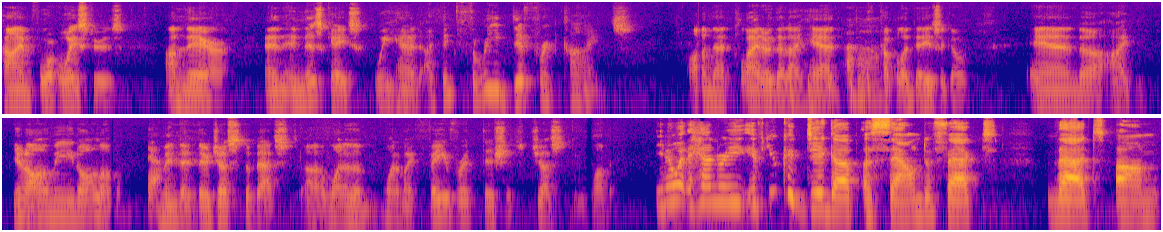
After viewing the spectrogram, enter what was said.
time for oysters, I'm there. And in this case, we had I think three different kinds on that platter that I had Uh-huh. a couple of days ago, and uh, I, you know, I'll eat all of them. Yeah. I mean, they're, they're just the best. Uh, one of the one of my favorite dishes. Just love it. You know what, Henry? If you could dig up a sound effect that um,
